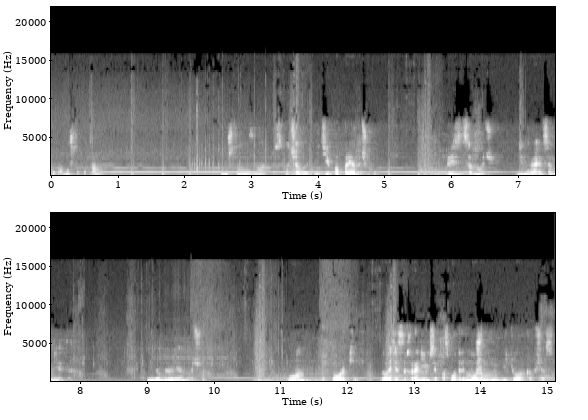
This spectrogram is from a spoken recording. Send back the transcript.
Потому что потому. Потому что нужно сначала идти по порядочку. Близится ночь. Не нравится мне это. Не люблю я ночь. Вон, орки. Давайте сохранимся, посмотрим, можем мы бить орков сейчас.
